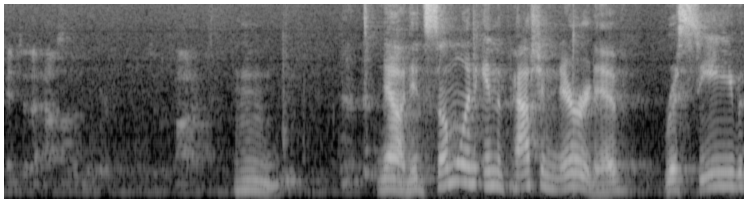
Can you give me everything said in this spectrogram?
into the house of the Lord, to the potter. Now, did someone in the Passion narrative receive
